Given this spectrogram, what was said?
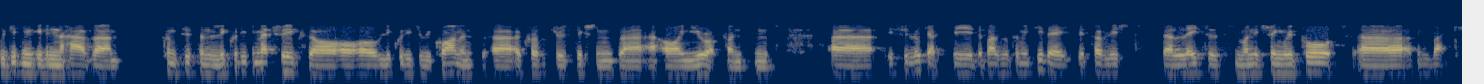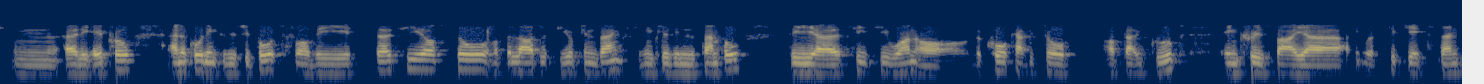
we didn't even have um, consistent liquidity metrics or, or, liquidity requirements uh, across jurisdictions uh, or in Europe, for instance. Uh, if you look at the, the Basel Committee, they, they published their latest monitoring report, uh, I think back in early April. And according to this report, for the 30 or so of the largest European banks, including the sample, the uh, CET1 or the core capital of that group increased by, uh, I think it was 58%,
